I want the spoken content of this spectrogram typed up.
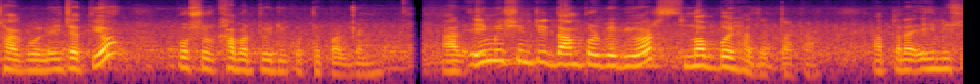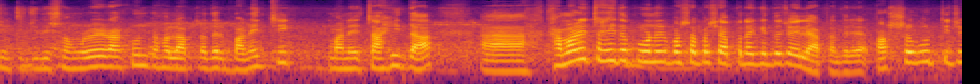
ছাগল, এই জাতীয় পশুর খাবার তৈরি করতে পারবেন। আর এই মেশিনটির দাম পড়বে ভিউয়ার্স নব্বই হাজার টাকা। আপনারা এই মেশিনটি যদি সংগ্রহে রাখুন, তাহলে আপনাদের বাণিজ্যিক মানে চাহিদা খামারের চাহিদা পূরণের পাশাপাশি আপনারা কিন্তু চাইলে আপনাদের পার্শ্ববর্তী যে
